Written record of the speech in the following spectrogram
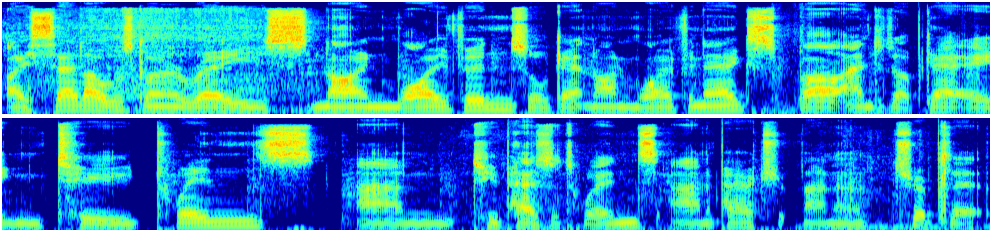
I said I was going to raise 9 wyverns or get 9 wyvern eggs, but I ended up getting 2 twins and 2 pairs of twins and a, pair and a triplet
